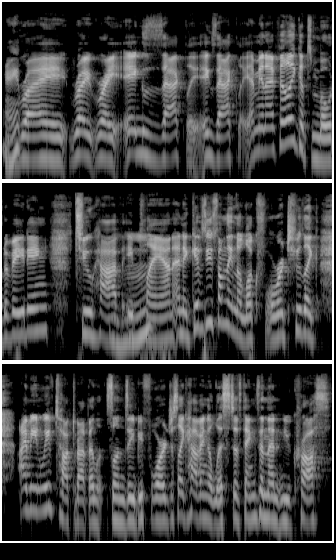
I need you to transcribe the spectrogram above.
Right? right, right, right. Exactly, exactly. I mean, I feel like it's motivating to have mm-hmm. a plan and it gives you something to look forward to. Like, I mean, we've talked about this, Lindsay, before, just like having a list of things and then you cross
